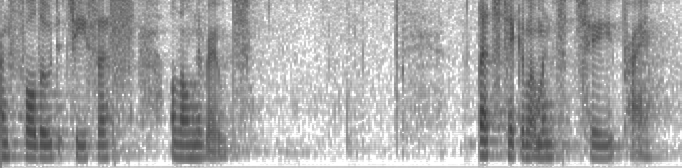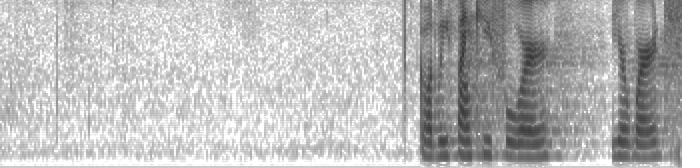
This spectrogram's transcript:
and followed Jesus along the road. Let's take a moment to pray. God, we thank you for your words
